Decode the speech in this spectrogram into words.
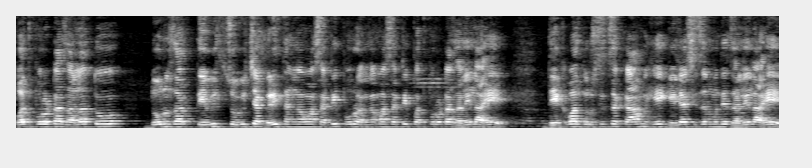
पतपुरवठा झाला तो दोन हजार तेवीस चोवीसच्या गळीत हंगामासाठी पूर्व हंगामासाठी पतपुरवठा झालेला आहे. देखभाल दुरुस्तीचं काम हे गेल्या सीझनमध्ये झालेलं आहे.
